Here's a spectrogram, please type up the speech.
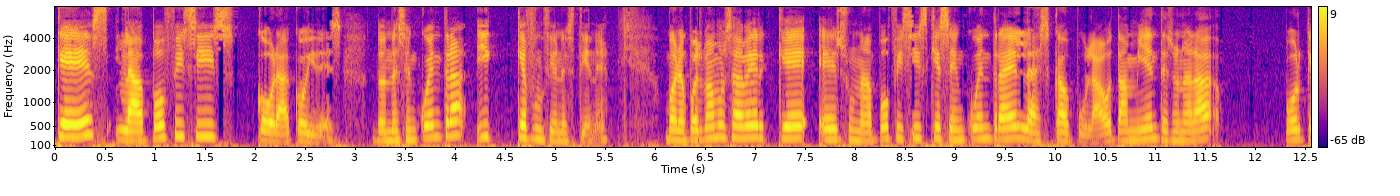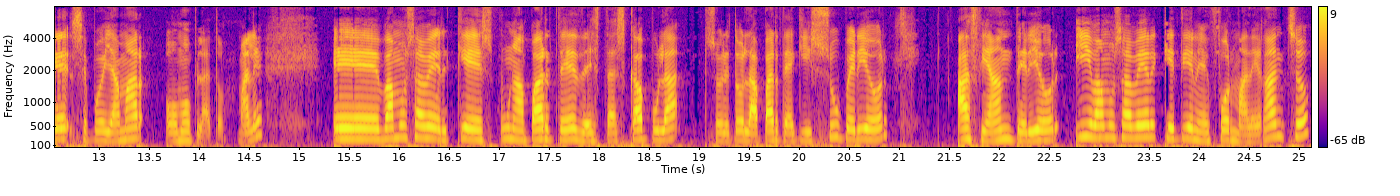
¿Qué es la apófisis coracoides? ¿Dónde se encuentra y qué funciones tiene? Bueno, pues vamos a ver qué es una apófisis que se encuentra en la escápula o también te sonará porque se puede llamar homóplato, ¿vale? Eh, vamos a ver qué es una parte de esta escápula, sobre todo la parte aquí superior, hacia anterior y vamos a ver que tiene forma de gancho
